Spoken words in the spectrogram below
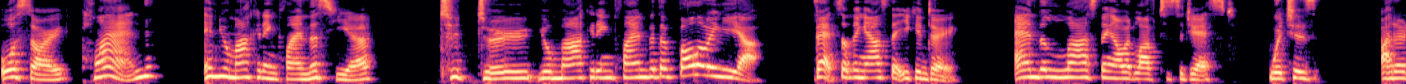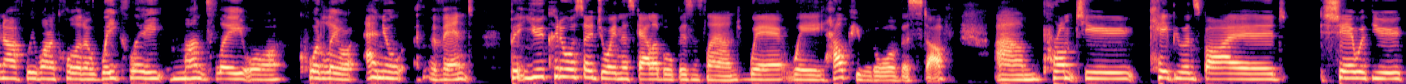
also plan in your marketing plan this year to do your marketing plan for the following year. That's something else that you can do. And the last thing I would love to suggest, which is I don't know if we want to call it a weekly, monthly, or quarterly or annual event, but you could also join the Scalable Business Lounge where we help you with all of this stuff, um, prompt you, keep you inspired, share with you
